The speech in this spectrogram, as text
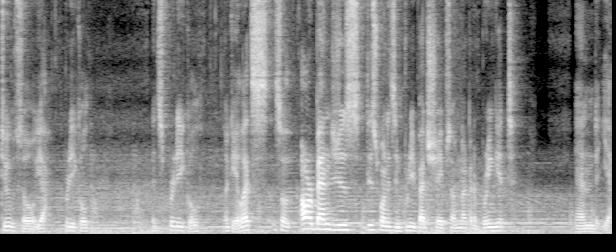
too, so yeah, pretty cool. It's pretty cool. Okay, let's... So, our bandages, this one is in pretty bad shape, so I'm not gonna bring it. And, yeah.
